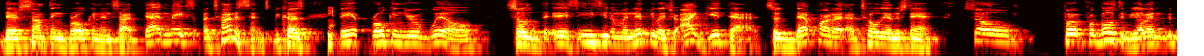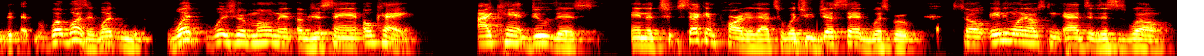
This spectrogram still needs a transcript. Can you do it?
There's something broken inside. That makes a ton of sense because Yeah. they have broken your will, so it's easy to manipulate you. I get that. So that part I, I totally understand. So for for both of you, like, what was it? What what was your moment of just saying, okay, I can't do this? And the t- second part of that, to what you just said, Whisper. So anyone else can add to this as well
